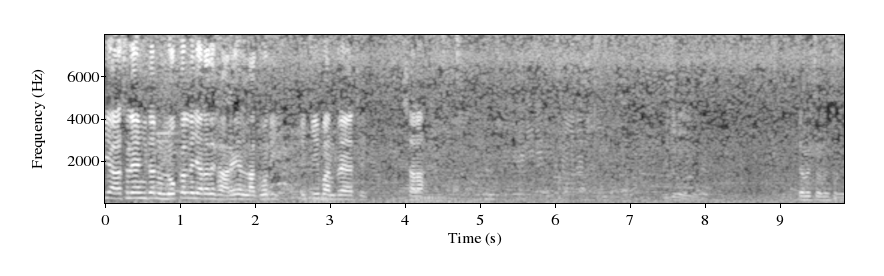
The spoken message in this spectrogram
ਜੀ ਅਸਲੇ ਅਸੀਂ ਤੁਹਾਨੂੰ ਲੋਕਲ ਨਜ਼ਾਰਾ ਦਿਖਾ ਰਹੇ ਹਾਂ ਲਾਗੋਂ ਦੀ ਕਿ ਕੀ ਬਣ ਰਿਹਾ ਇੱਥੇ ਸਾਰਾ। ਚਲੋ ਚਲੋ ਚਲੋ ਚਲੋ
